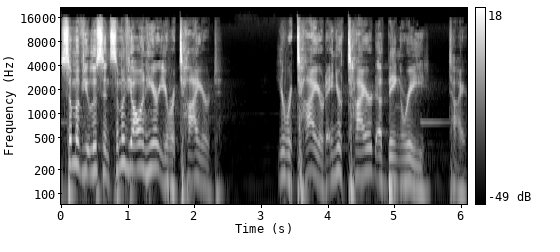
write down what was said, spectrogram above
Some of you, listen, some of y'all in here, you're retired. You're retired and you're tired of being retired.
